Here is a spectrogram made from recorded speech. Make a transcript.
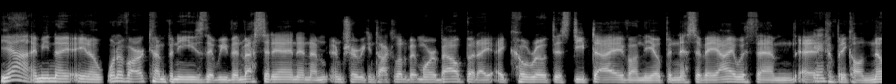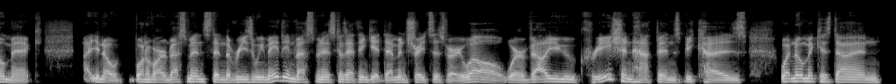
Yeah, I mean, I, you know, one of our companies that we've invested in, and I'm, I'm sure we can talk a little bit more about, but I, I, co-wrote this deep dive on the openness of AI with them, a yeah. company called Nomic. Uh, you know, one of our investments, and the reason we made the investment is because I think it demonstrates this very well, where value creation happens because what Nomic has done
